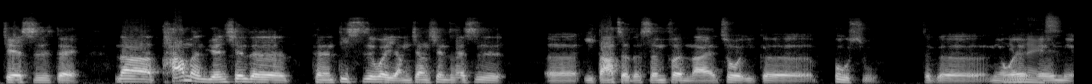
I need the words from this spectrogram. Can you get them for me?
杰斯。对，那他们原先的可能第四位杨将，现在是呃以打者的身份来做一个部署，这个纽维诶纽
